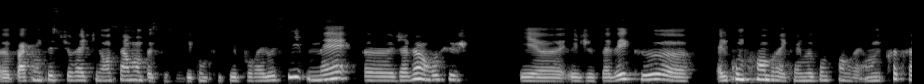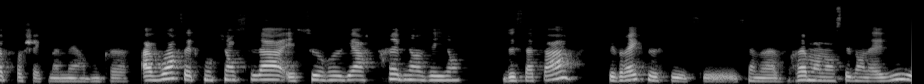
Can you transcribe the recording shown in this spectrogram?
euh, pas compter sur elle financièrement parce que c'était compliqué pour elle aussi, mais euh, j'avais un refuge et, et, je savais que elle comprendrait, qu'elle me comprendrait. On est très très proche avec ma mère, donc avoir cette confiance là et ce regard très bienveillant de sa part, c'est vrai que c'est, ça m'a vraiment lancé dans la vie.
